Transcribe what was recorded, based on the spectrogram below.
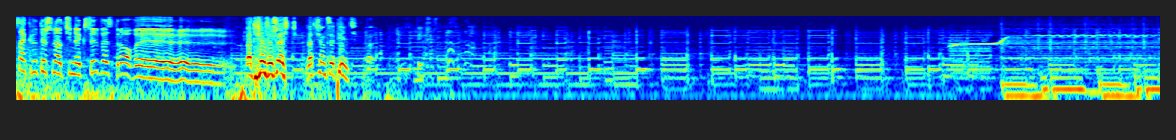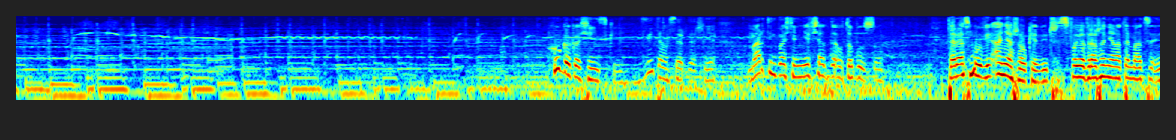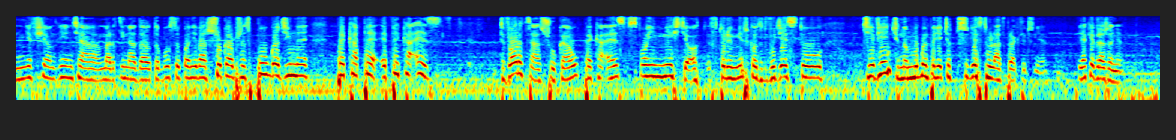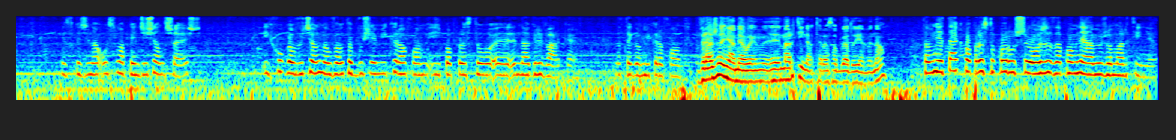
Masa krytyczna odcinek sylwestrowy. 2006, 2005. Dwa- pięć. Hugo Kosiński, witam serdecznie. Martin właśnie nie wsiadł do autobusu. Teraz mówi Ania Szałkiewicz swoje wrażenia na temat niewsiądnięcia Martina do autobusu, ponieważ szukał przez pół godziny PKP, e, PKS. Dworca szukał PKS w swoim mieście, w którym mieszka od 29, no mógłbym powiedzieć od 30 lat praktycznie. Jakie wrażenia? Jest godzina 8.56 i Hugo wyciągnął w autobusie mikrofon i po prostu y, nagrywarkę do tego mikrofonu. Wrażenia miałem y, Martina, teraz obgadujemy, no. To mnie tak po prostu poruszyło, że zapomniałam już o Martinie.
